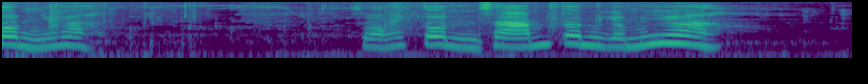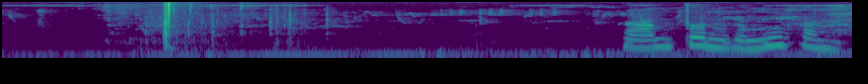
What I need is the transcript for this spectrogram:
ต้นนี่ค่ะ สองต้นสามต้นก็มีค่ะสามต้นก็มีค่ะเนี่ย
